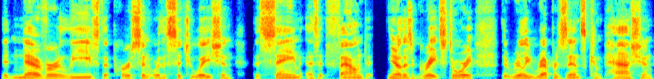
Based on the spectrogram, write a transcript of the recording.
it never leaves the person or the situation the same as it found it. You know, there's a great story that really represents compassion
